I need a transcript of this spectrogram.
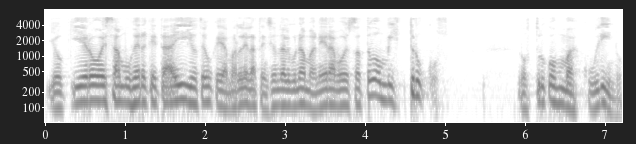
yo quiero esa mujer que está ahí, yo tengo que llamarle la atención de alguna manera, todos mis trucos, los trucos masculinos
